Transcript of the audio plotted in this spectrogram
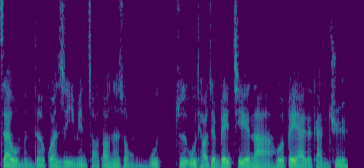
在我们的关系里面找到那种无就是无条件被接纳或者被爱的感觉，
